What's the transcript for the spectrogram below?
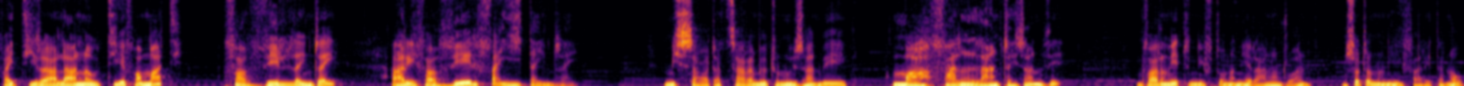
Fa ity rahalahinao ity efa maty fa velona indray ary efa very fahita indray. Misy zavatra tsara mihoatra noho izany hoe mahafaly ny lanitra izany ve? Mifarana eto ny fotoana niarahana androany. Misaotra noho ny faharetanao.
